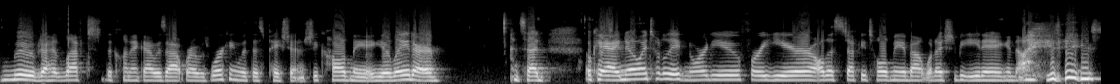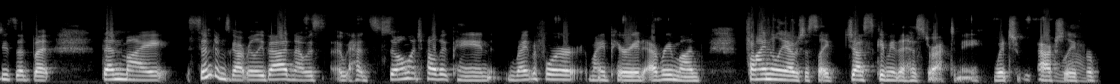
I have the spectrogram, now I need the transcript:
moved I had left the clinic I was at where I was working with this patient and she called me a year later and said, Okay, I know I totally ignored you for a year, all this stuff you told me about what I should be eating and not eating. She said, But then my symptoms got really bad and I was I had so much pelvic pain right before my period every month. Finally I was just like, just give me the hysterectomy, which actually oh, wow. for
